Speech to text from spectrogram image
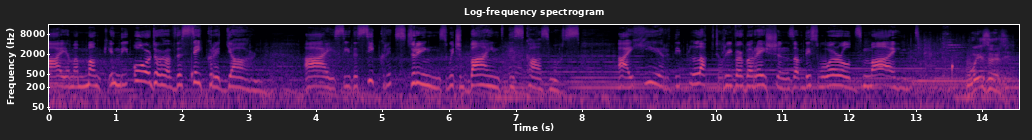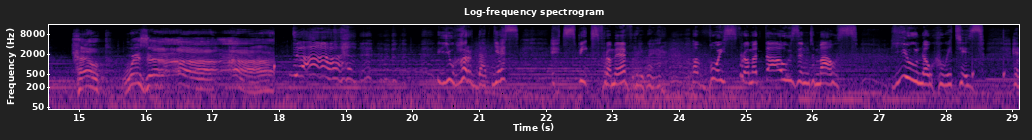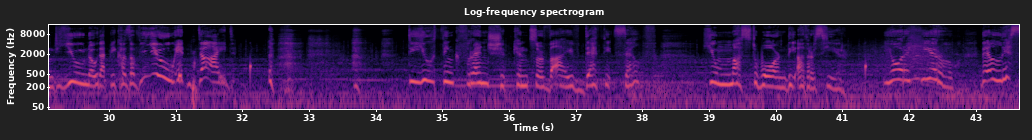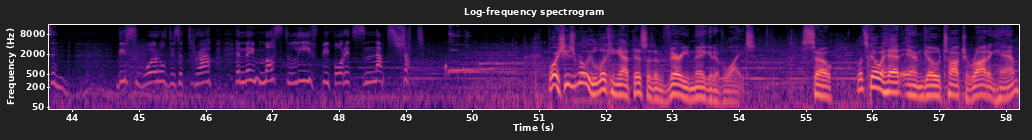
I am a monk in the Order of the Sacred Yarn. I see the secret strings which bind this cosmos. I hear the plucked reverberations of this world's mind. Wizard, help! Wizard! Uh, uh. Ah! You heard that, yes? It speaks from everywhere. A voice from a thousand mouths. You know who it is. And you know that because of you, it died. Do you think friendship can survive death itself? You must warn the others here. You're a hero. They'll listen. This world is a trap, and they must leave before it snaps shut. Boy, she's really looking at this as a very negative light. So, let's go ahead and go talk to Rottingham.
